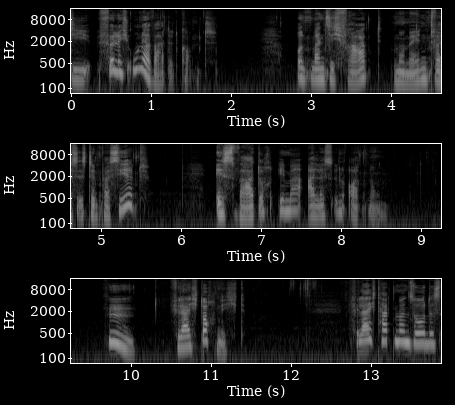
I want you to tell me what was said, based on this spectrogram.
die völlig unerwartet kommt. Und man sich fragt, Moment, was ist denn passiert? Es war doch immer alles in Ordnung. Hm, vielleicht doch nicht. Vielleicht hat man so das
